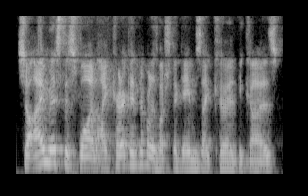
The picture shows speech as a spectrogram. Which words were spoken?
So I missed this one. I tried to catch up on as much of the game as I could because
